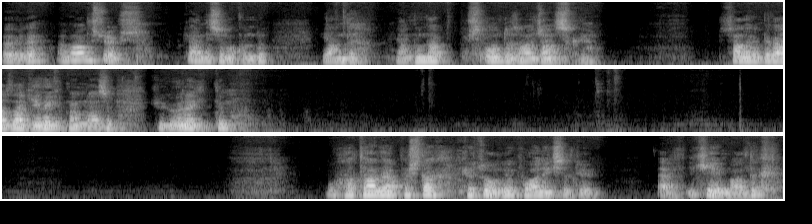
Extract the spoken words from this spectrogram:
Öyle. Ama alışıyoruz. Kendisi dokundu. Yandı. Yani bunlar olduğu zaman can sıkıyor. Sanırım biraz daha geri gitmem lazım. Çünkü öne gittim. Bu hatalı yapışlar kötü oluyor. Puan eksiltiyor. Evet. iki yem aldık.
